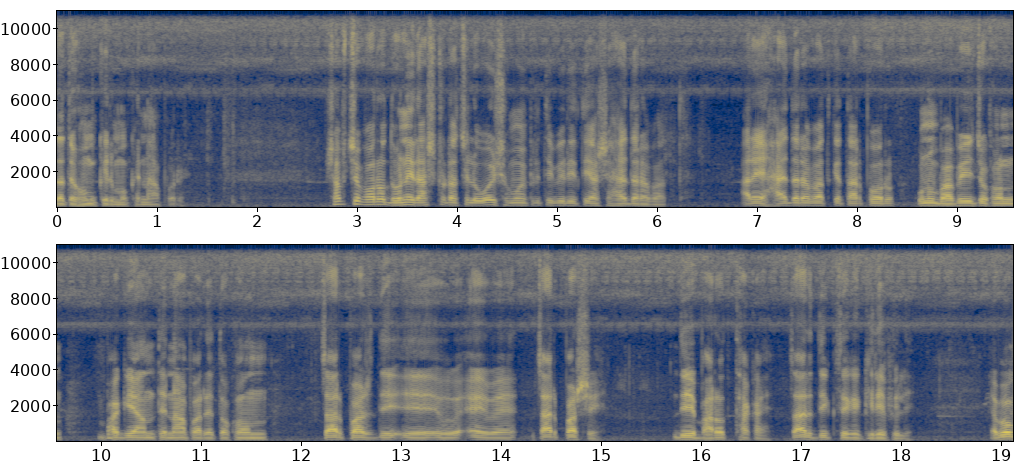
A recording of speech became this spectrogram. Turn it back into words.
যাতে হুমকির মুখে না পড়ে। সবচেয়ে বড় ধনী রাষ্ট্রটা ছিল ওই সময় পৃথিবীর ইতিহাসে হায়দ্রাবাদ। আর এই হায়দ্রাবাদকে তারপর কোনোভাবেই যখন বাগে আনতে না পারে, তখন চারপাশ দিয়ে চারপাশে দিয়ে ভারত থাকায় চারদিক থেকে ঘিরে ফেলে। এবং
